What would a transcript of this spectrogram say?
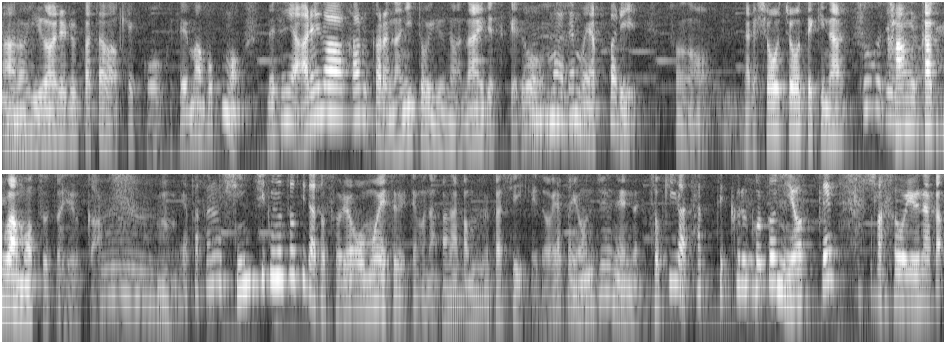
あの言われる方は結構多くて、まあ、僕も別にあれがあるから何というのはないですけど、まあでもやっぱりそのなんか象徴的な感覚は持つというか。うん。やっぱそれは新築の時だとそれを思えと言ってもなかなか難しいけどやっぱ40年時が経ってくることによってやっぱそういうなんか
